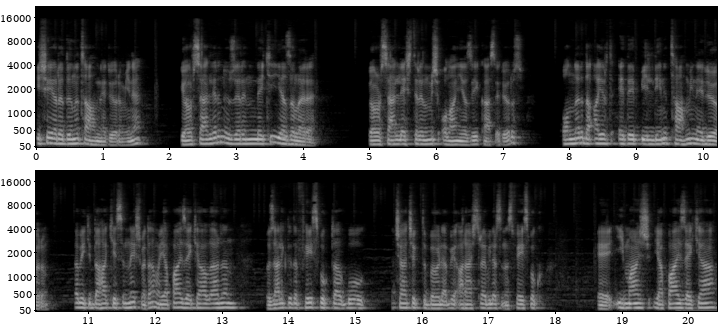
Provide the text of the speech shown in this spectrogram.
işe yaradığını tahmin ediyorum yine. Görsellerin üzerindeki yazıları, görselleştirilmiş olan yazıyı kastediyoruz. Onları da ayırt edebildiğini tahmin ediyorum. Tabii ki daha kesinleşmedi ama yapay zekaların özellikle de Facebook'ta bu açığa çıktı böyle bir araştırabilirsiniz. Facebook e, imaj, yapay zeka,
